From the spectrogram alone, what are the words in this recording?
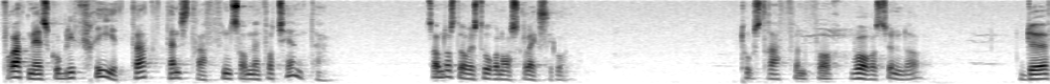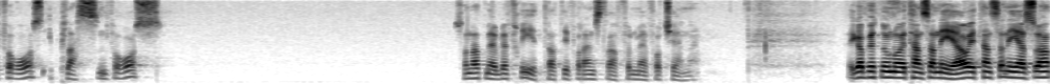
For at vi skulle bli fritatt den straffen som vi fortjente. Som det står i Store norske leksikon. Tok straffen for våre synder. Død for oss, i plassen for oss. Sånn at vi ble fritatt fra den straffen vi fortjener. Jeg har begynt nå i Tanzania, og i Tanzania så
